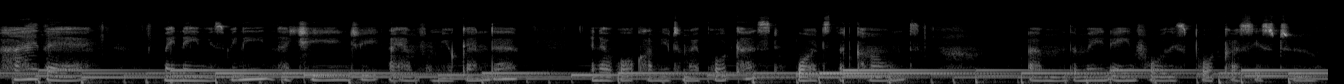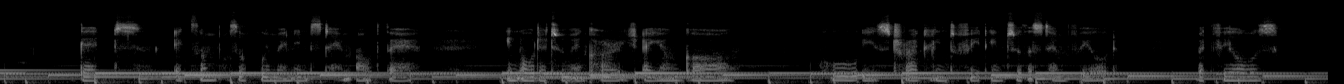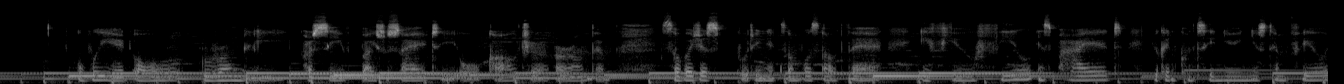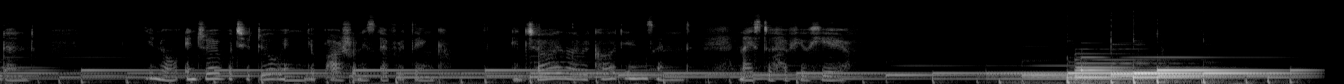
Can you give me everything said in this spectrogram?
Hi there, my name is Winnie Nachinji. I am from Uganda and I welcome you to my podcast, Words That Count. Um, the main aim for this podcast is to get examples of women in STEM out there in order to encourage a young girl who is struggling to fit into the STEM field but feels weird or wrongly perceived by society or culture around them. So, we're just putting examples out there, if you feel inspired, you can continue in your STEM field and you know enjoy what you're doing. Your passion is everything. Enjoy the recordings and nice to have you here.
